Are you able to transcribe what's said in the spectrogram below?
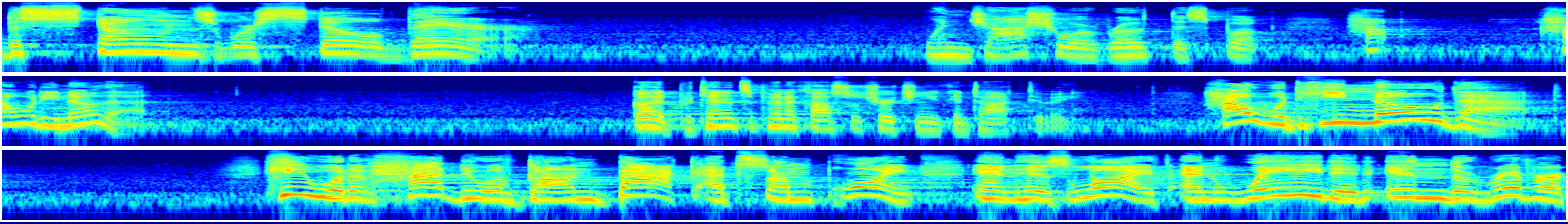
The stones were still there when Joshua wrote this book. How, how would he know that? Go ahead, pretend it's a Pentecostal church and you can talk to me. How would he know that? He would have had to have gone back at some point in his life and waded in the river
